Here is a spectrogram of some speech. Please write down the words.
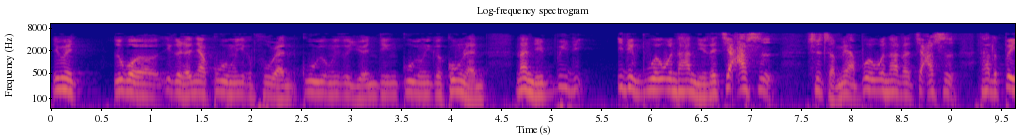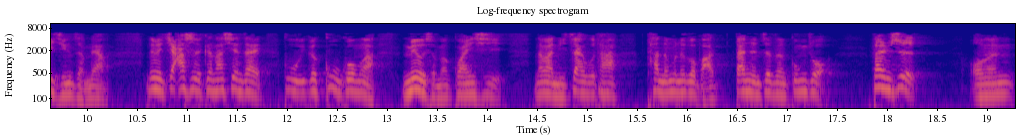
因为如果一个人要雇佣一个仆人，雇佣一个园丁，雇佣一个工人，那你不一定一定不会问他你的家世是怎么样，不会问他的家世，他的背景怎么样，因为家世跟他现在雇一个雇工啊没有什么关系。那么你在乎他，他能不能够把担任这份工作？但是我们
